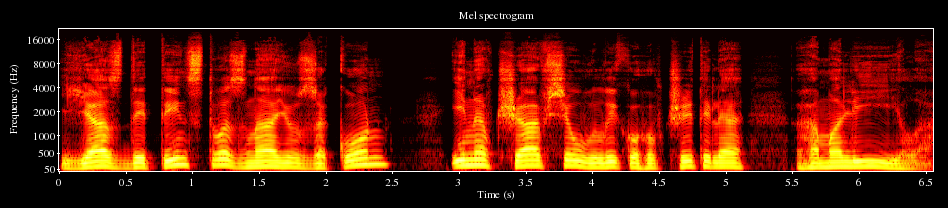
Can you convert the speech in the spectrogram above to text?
Я з дитинства знаю закон і навчався у великого вчителя Гамаліїла.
